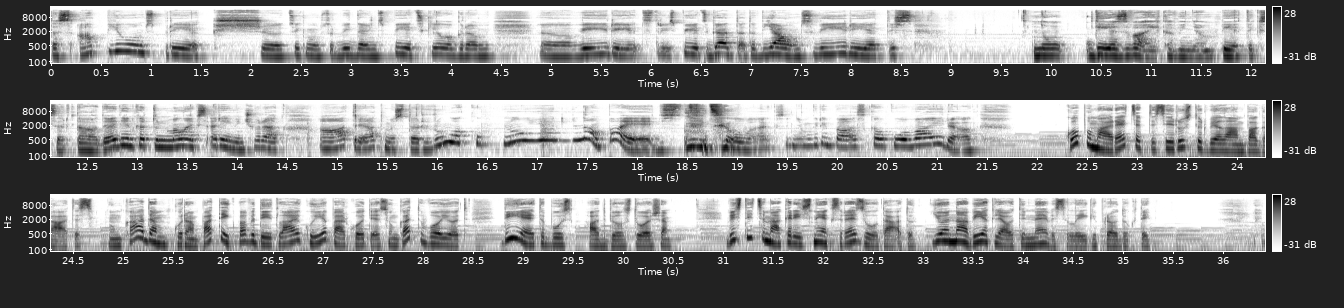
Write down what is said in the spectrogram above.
tas apjoms priekš, cik mums tur bija 95 kg vīrietis, 35 gadi, tātad jauns vīrietis nu, diez vai viņam pietiks ar tādu ēdienkartu. Man liekas, arī viņš varētu ātri atmest ar roku, nu, jo nav paēdis cilvēks. Viņam gribās kaut ko vairāk. Kopumā receptes ir uzturvielām bagātas, un kādam, kuram patīk pavadīt laiku iepērkoties un gatavojot, diēta būs atbilstoša. Visticamāk, arī sniegs rezultātu, jo nav iekļauti neveselīgi produkti.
